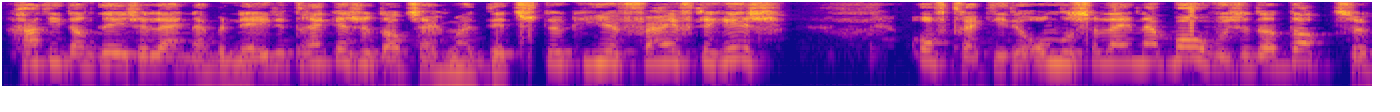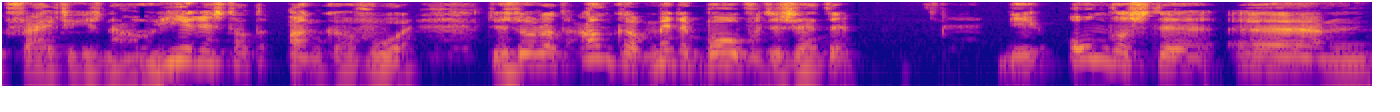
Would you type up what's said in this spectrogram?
Gaat hij dan deze lijn naar beneden trekken, zodat zeg maar dit stuk hier 50 is? Of trekt hij de onderste lijn naar boven, zodat dat stuk 50 is? Nou, hier is dat anker voor. Dus door dat anker middenboven te zetten, die onderste um,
